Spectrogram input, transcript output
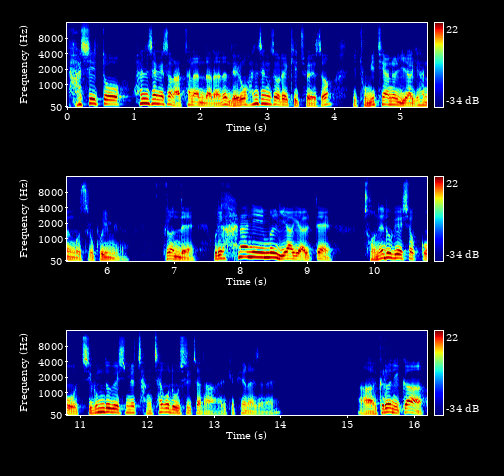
다시 또 환생해서 나타난다라는 네로 환생설의 기초에서 이 도미티안을 이야기하는 것으로 보입니다. 그런데 우리가 하나님을 이야기할 때 전에도 계셨고 지금도 계시며 장차 곧 오실 자다 이렇게 표현하잖아요. 아, 그러니까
